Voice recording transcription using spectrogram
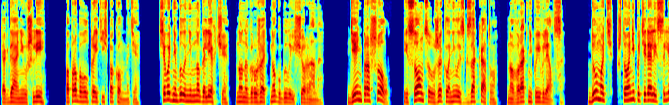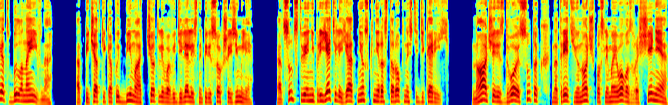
Когда они ушли, попробовал пройтись по комнате. Сегодня было немного легче, но нагружать ногу было еще рано. День прошел, и солнце уже клонилось к закату, но враг не появлялся. Думать, что они потеряли след, было наивно. Отпечатки копыт Бима отчетливо выделялись на пересохшей земле. Отсутствие неприятеля я отнес к нерасторопности дикарей. Но через двое суток, на третью ночь после моего возвращения,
